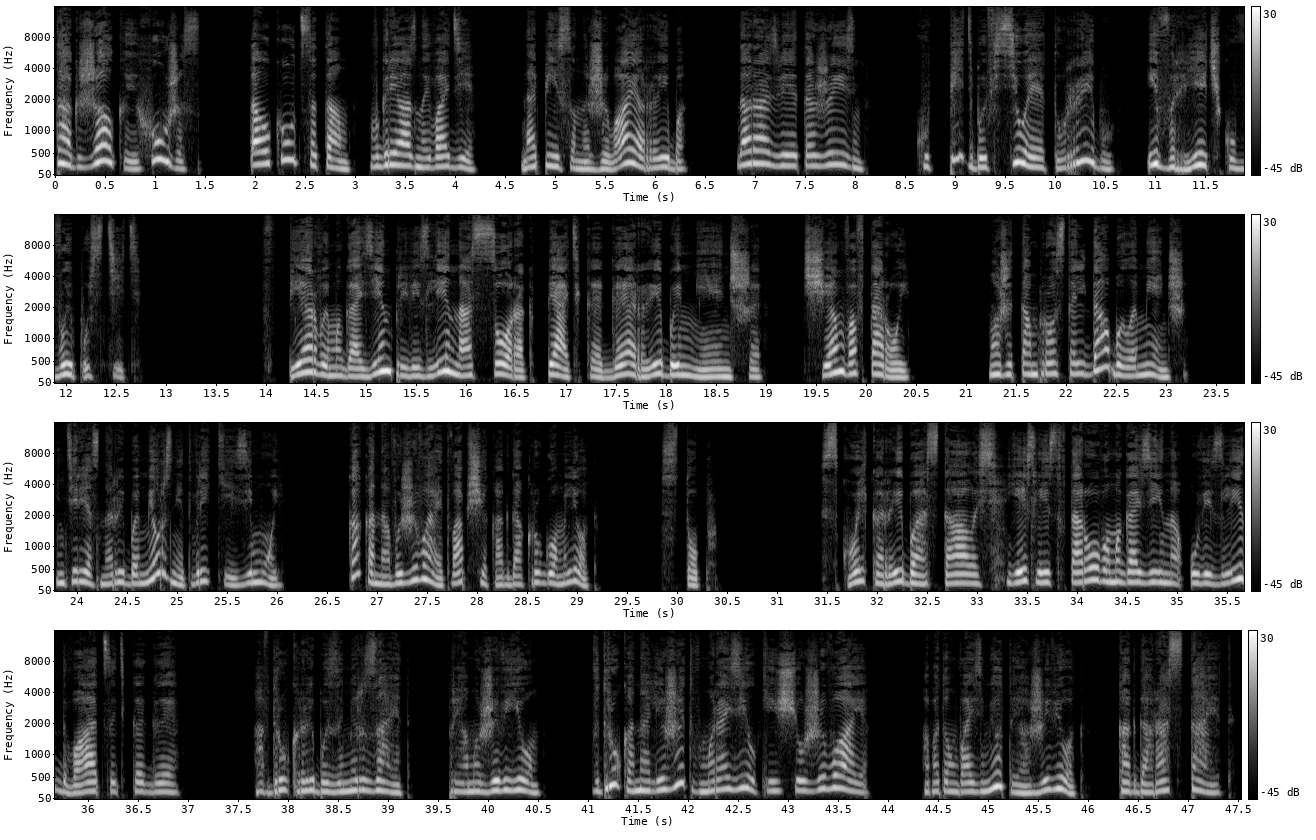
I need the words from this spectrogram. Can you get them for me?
Так жалко их ужас. Толкутся там, в грязной воде. Написано «живая рыба». Да разве это жизнь? Купить бы всю эту рыбу и в речку выпустить. В первый магазин привезли на 45 кг рыбы меньше, чем во второй. Может, там просто льда было меньше? Интересно, рыба мерзнет в реке зимой? Как она выживает вообще, когда кругом лед? Стоп. Сколько рыбы осталось, если из второго магазина увезли 20 кг? А вдруг рыба замерзает прямо живьем? Вдруг она лежит в морозилке еще живая, а потом возьмет и оживет, когда растает.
